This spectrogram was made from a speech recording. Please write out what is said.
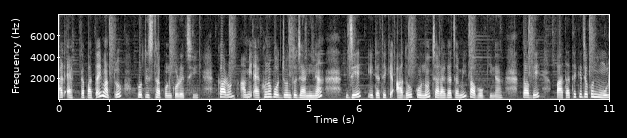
আর একটা পাতাই মাত্র প্রতিস্থাপন করেছি। কারণ আমি এখনও পর্যন্ত জানি না যে এটা থেকে আদৌ কোনো চারাগাছ আমি পাবো কি না তবে পাতা থেকে যখন মূল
